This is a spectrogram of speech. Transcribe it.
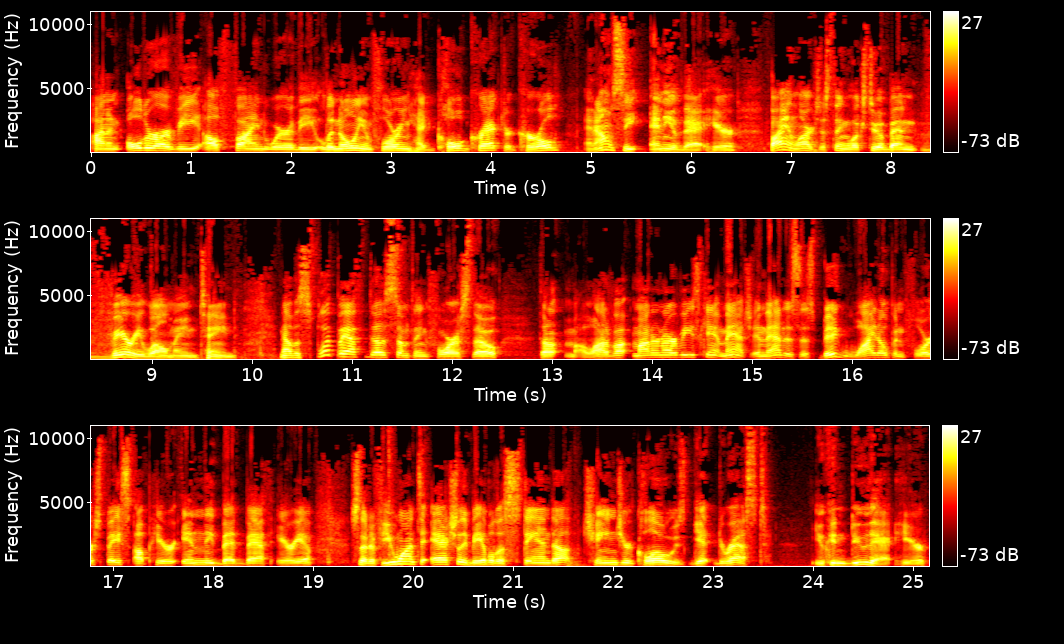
on an older RV, I'll find where the linoleum flooring had cold cracked or curled, and I don't see any of that here. By and large, this thing looks to have been very well maintained. Now, the split bath does something for us, though, that a lot of modern RVs can't match, and that is this big wide open floor space up here in the bed bath area, so that if you want to actually be able to stand up, change your clothes, get dressed, you can do that here.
